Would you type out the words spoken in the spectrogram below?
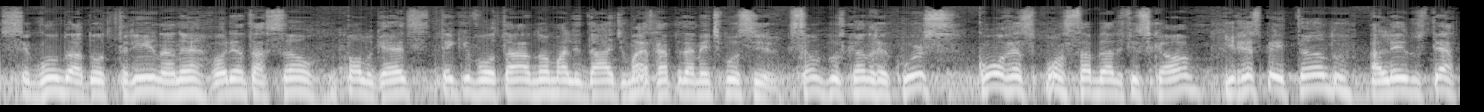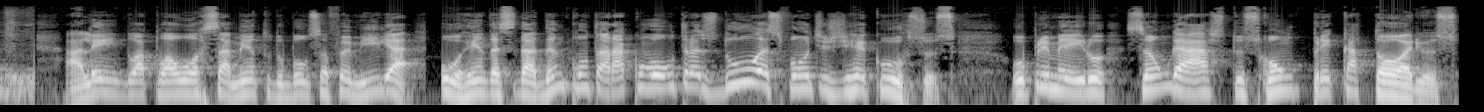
segundo a doutrina, né, orientação do Paulo Guedes, tem que voltar à normalidade o mais rapidamente possível. Estamos buscando recursos com responsabilidade fiscal e respeitando a lei dos tetos. Além do atual orçamento do Bolsa Família, o Renda Cidadã contará com outras duas fontes de recursos. O primeiro são gastos com precatórios.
